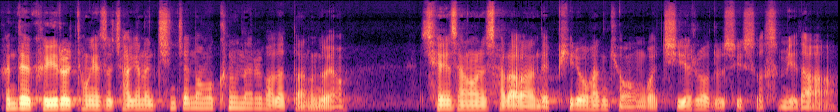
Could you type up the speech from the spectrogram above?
근데 그 일을 통해서 자기는 진짜 너무 큰 은혜를 받았다는 거예요. 세상을 살아가는데 필요한 경험과 지혜를 얻을 수 있었습니다.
